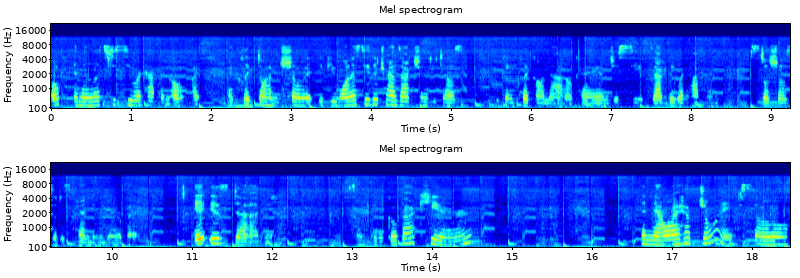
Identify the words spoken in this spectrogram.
Oh, and then let's just see what happened. Oh, I, I clicked on show it. If you want to see the transaction details, you can click on that, okay, and just see exactly what happened still shows it is pending there, but it is done. So I'm going to go back here. And now I have joined. So,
